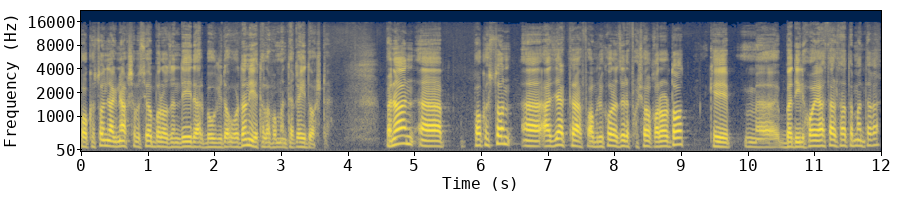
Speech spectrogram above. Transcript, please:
پاکستان یک نقش بسیار برازنده در به وجود آوردن ائتلاف منطقه‌ای داشته. بنابراین پاکستان از یک طرف آمریکا را زیر فشار قرار داد که بدیل های هست در سطح منطقه.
